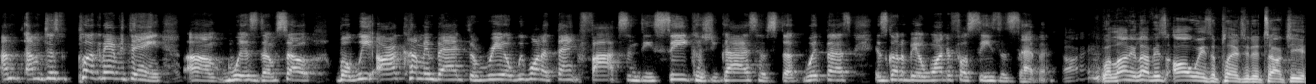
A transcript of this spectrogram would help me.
I'm, I'm just plugging everything, um, wisdom. So, but we are coming back the real. We want to thank Fox and DC because you guys have stuck with us. It's going to be a wonderful season seven. All right. Well, Loni Love, it's always a pleasure to talk to you.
